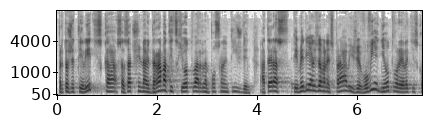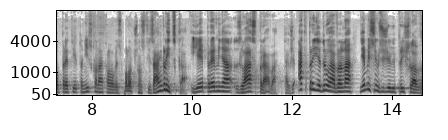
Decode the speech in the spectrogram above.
pretože tie letiská sa začínajú dramaticky otvárať len posledný týždeň. A teraz tie medializované správy, že vo Viedni otvoria letisko pre tieto nízkonákladové spoločnosti z Anglicka, je pre mňa zlá správa. Takže ak príde druhá vlna, nemyslím si, že by prišla v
